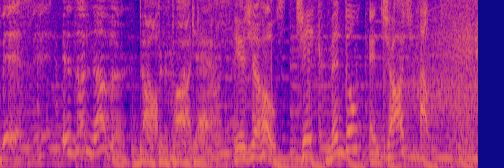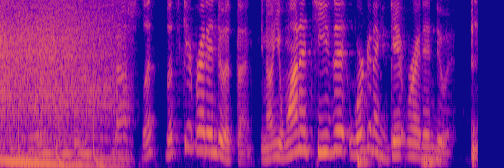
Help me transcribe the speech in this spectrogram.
This is another Dolphins podcast. Here's your host, Jake Mendel and Josh Houtz let's let's get right into it then. You know, you want to tease it, we're gonna get right into it.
